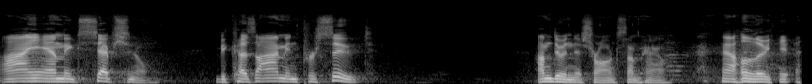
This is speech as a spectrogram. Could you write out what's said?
I am exceptional because I'm in pursuit. I'm doing this wrong somehow. Hallelujah.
